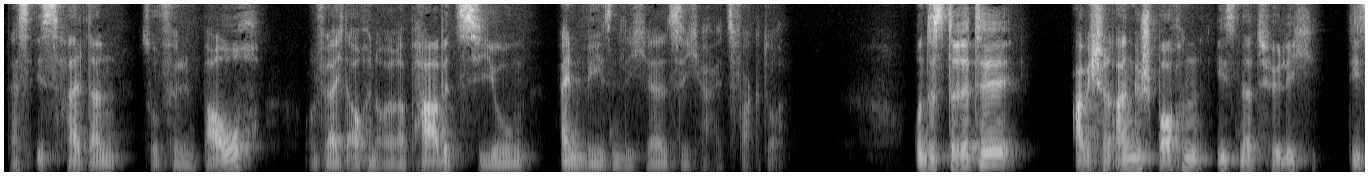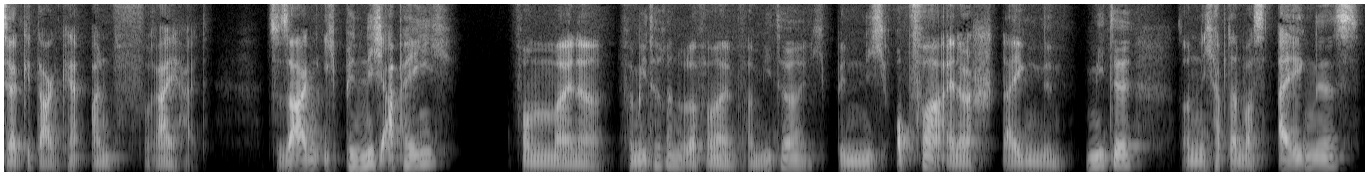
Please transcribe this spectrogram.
Das ist halt dann so für den Bauch und vielleicht auch in eurer Paarbeziehung ein wesentlicher Sicherheitsfaktor. Und das dritte, habe ich schon angesprochen, ist natürlich dieser Gedanke an Freiheit. Zu sagen, ich bin nicht abhängig von meiner Vermieterin oder von meinem Vermieter. Ich bin nicht Opfer einer steigenden Miete, sondern ich habe dann was eigenes,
